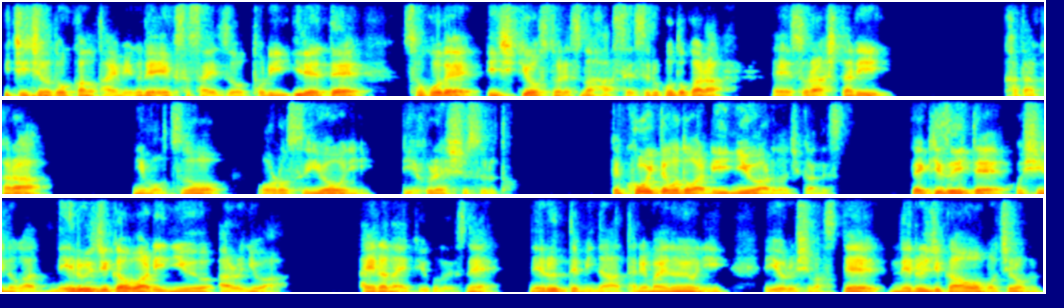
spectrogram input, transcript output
一日のどっかのタイミングでエクササイズを取り入れて、そこで意識をストレスの発生することから、えー、反らしたり、肩から荷物を下ろすようにリフレッシュすると。で、こういったことがリニューアルの時間です。で、気づいてほしいのが、寝る時間はリニューアルには入らないということですね。寝るってみんな当たり前のように夜します。で、寝る時間をもちろん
